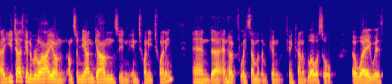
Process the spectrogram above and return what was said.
uh, Utah's going to rely on on some young guns in in 2020, and uh, and hopefully some of them can can kind of blow us all away with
